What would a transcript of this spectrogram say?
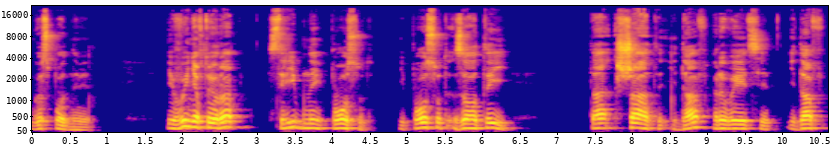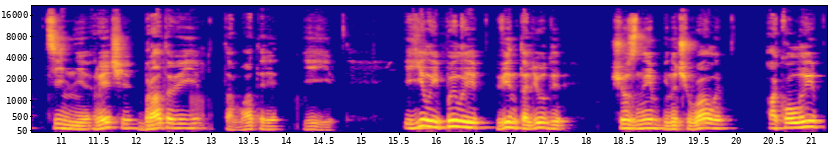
Господневі, і вийняв той раб срібний посуд, і посуд золотий, та шати, і дав ревеці, і дав цінні речі братові її та матері її. І їли й пили він та люди, що з ним і ночували. А коли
